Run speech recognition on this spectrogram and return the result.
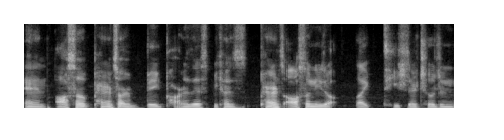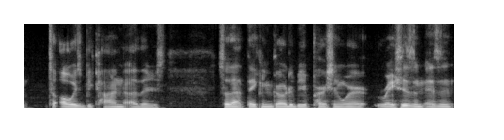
And also parents are a big part of this because parents also need to like teach their children to always be kind to others so that they can grow to be a person where racism isn't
